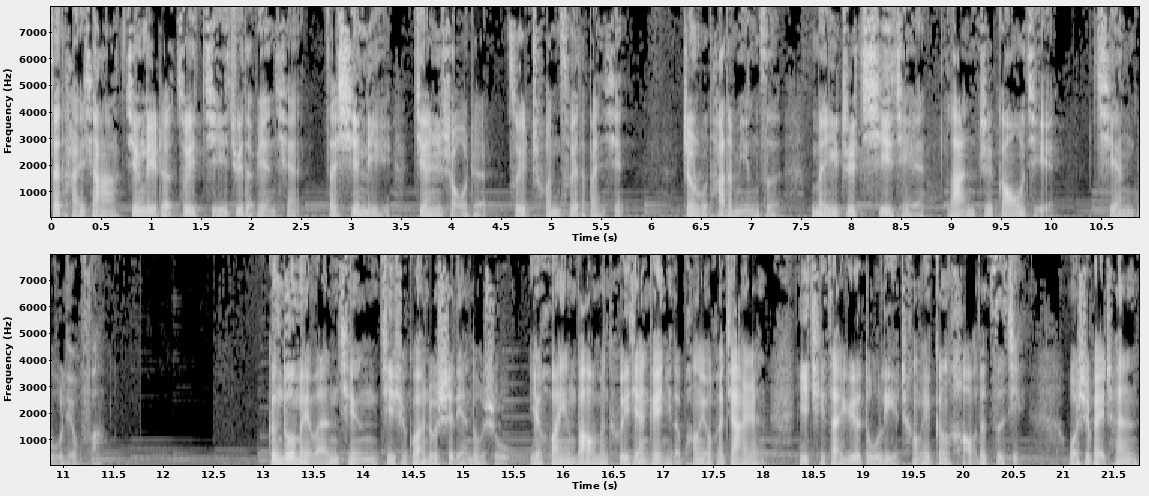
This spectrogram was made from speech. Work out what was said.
在台下经历着最急剧的变迁，在心里坚守着最纯粹的本心。正如他的名字，梅之气节，兰之高洁，千古流芳。更多美文，请继续关注十点读书，也欢迎把我们推荐给你的朋友和家人，一起在阅读里成为更好的自己。我是北辰，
